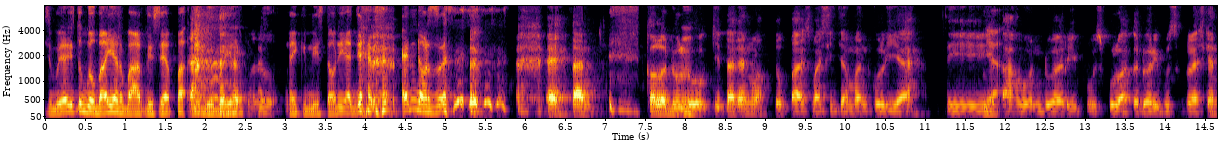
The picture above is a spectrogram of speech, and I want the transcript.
Sebenarnya itu gue bayar pak artisnya pak, gue bayar pak lu naikin di story aja endorse. Eh, Tan, kalau dulu kita kan waktu pas masih zaman kuliah di Iya. tahun 2010 atau 2011 kan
